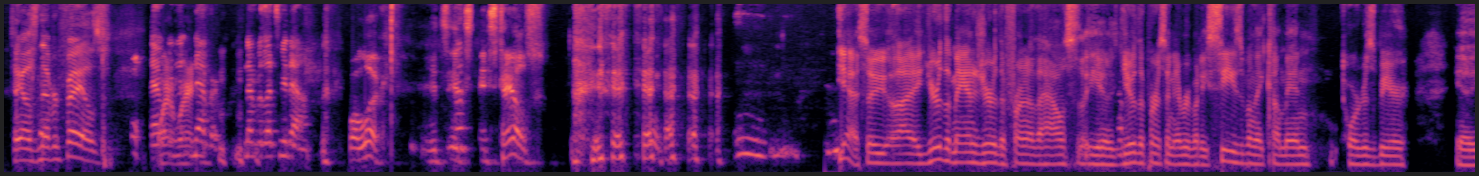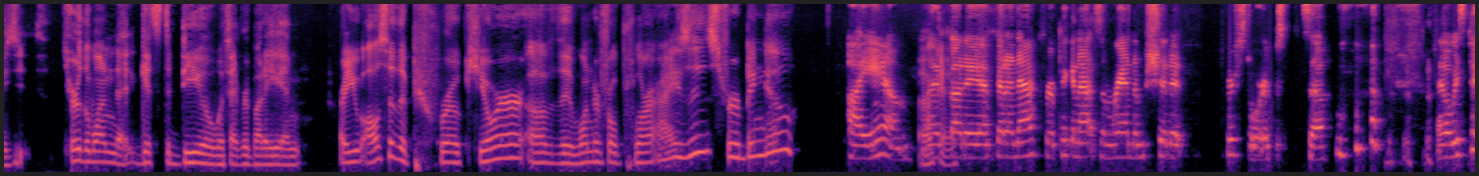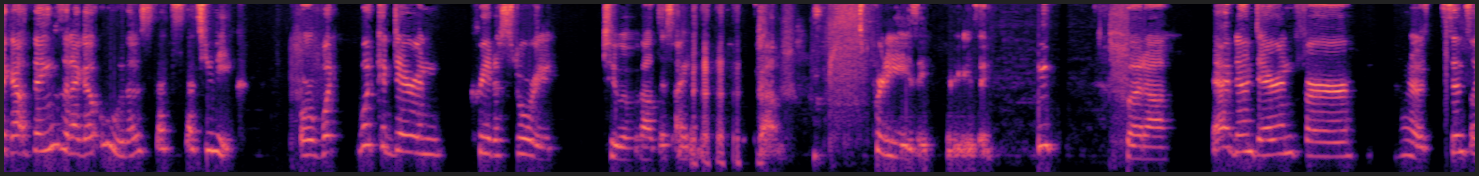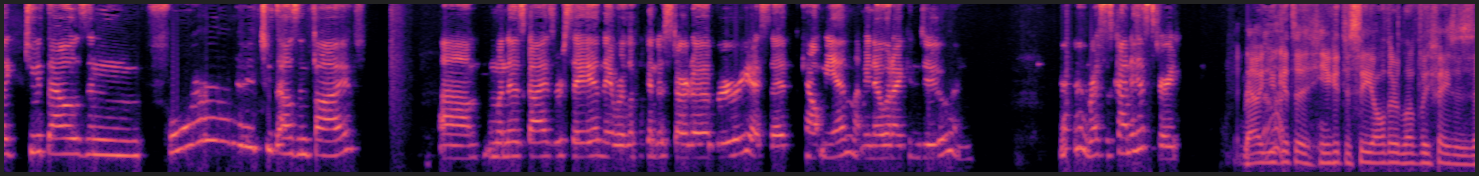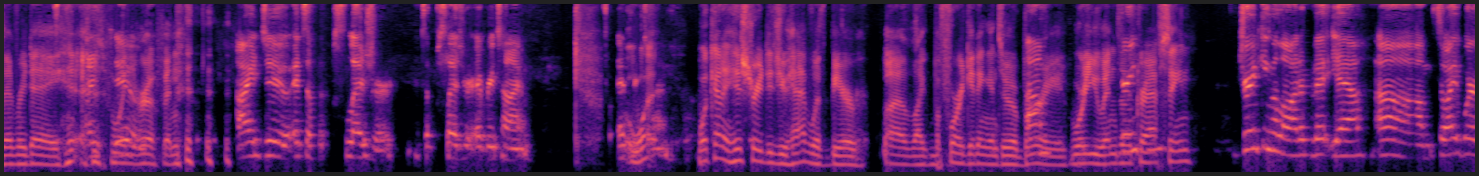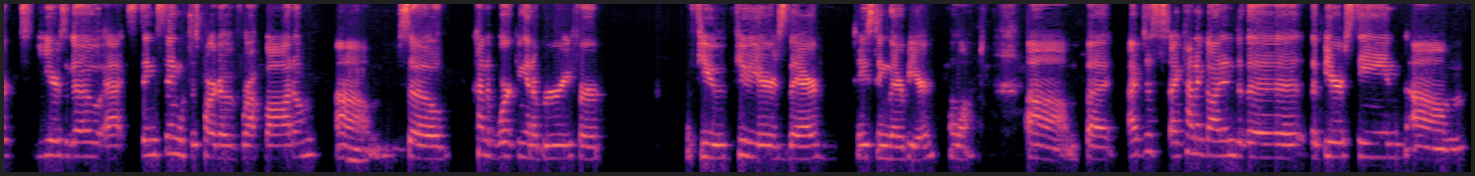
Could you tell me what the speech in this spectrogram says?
Tails never fails. Never, Wait, wait. never, never lets me down. Well, look, it's it's it's tails. Yeah, so uh, you're the manager, the front of the house. You know, you're the person everybody sees when they come in, orders beer. You know, you're the one that gets to deal with everybody. And are you also the procurer of the wonderful prizes for bingo? I am. Okay. I've got a I've got a knack for picking out some random shit at thrift stores. So I always pick out things and I go, ooh, those that's that's unique. Or what what could Darren create a story to about this item? so it's pretty easy, pretty easy. but uh, yeah, I've known Darren for know since like 2004, maybe 2005. Um, when those guys were saying they were looking to start a brewery, I said, "Count me in. Let me know what I can do." And yeah, the rest is kind of history. Now you get to you get to see all their lovely faces every day I when do. you're open. I do. It's a pleasure. It's a pleasure every time. Every What- time. what kind of history did you have with beer? Uh, like before getting into a brewery, were you into the craft scene? Drinking a lot of it, yeah. Um, so I worked years ago at Sing Sing, which is part of Rock Bottom. Um, so kind of working in a brewery for a few few years there, tasting their beer a lot. Um, but I've just I kind of got into the the beer scene. Um,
